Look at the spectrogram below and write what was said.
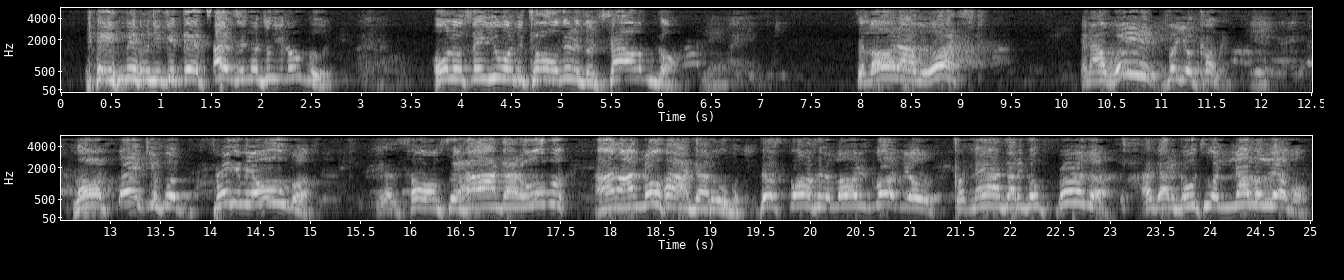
Amen. When you get that title, it's going to do you no good. Only thing you want to call then is a child of God. Say, Lord, I've watched and I waited for your coming. Lord, thank you for bringing me over. That song say how I got over. And I know how I got over. Thus far the Lord has brought me over. But now I got to go further. I got to go to another level.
